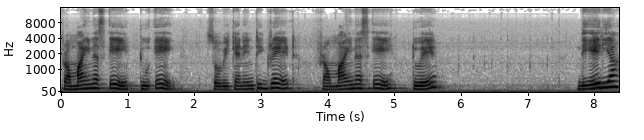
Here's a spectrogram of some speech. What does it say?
from minus a to a. So we can integrate from minus a to a. The area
